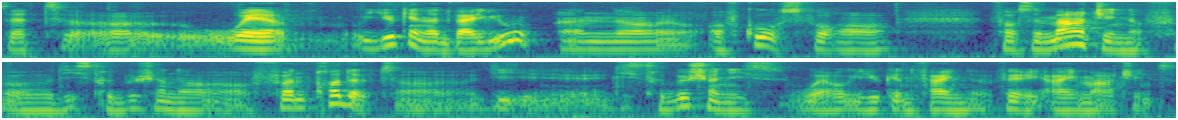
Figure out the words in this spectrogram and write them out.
that uh, where you can add value, and of course for for the margin of uh, distribution of fund product. Uh, the distribution is where you can find very high margins.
